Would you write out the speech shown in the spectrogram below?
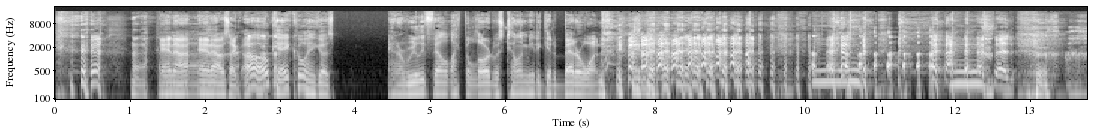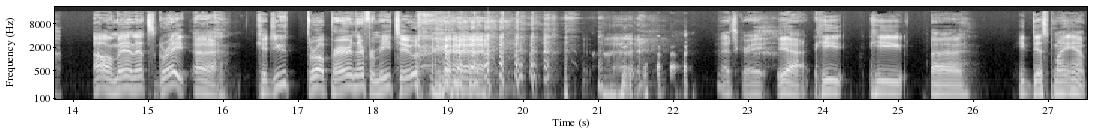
and I and I was like, "Oh, okay, cool." And he goes, and I really felt like the Lord was telling me to get a better one. I said, "Oh man, that's great. Uh, could you throw a prayer in there for me too?" That's great. yeah, he he uh, he dissed my amp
